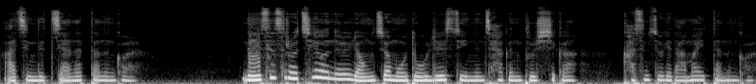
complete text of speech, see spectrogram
아직 늦지 않았다는 걸. 내 스스로 체온을 0.5도 올릴 수 있는 작은 불씨가 가슴속에 남아있다는 걸.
